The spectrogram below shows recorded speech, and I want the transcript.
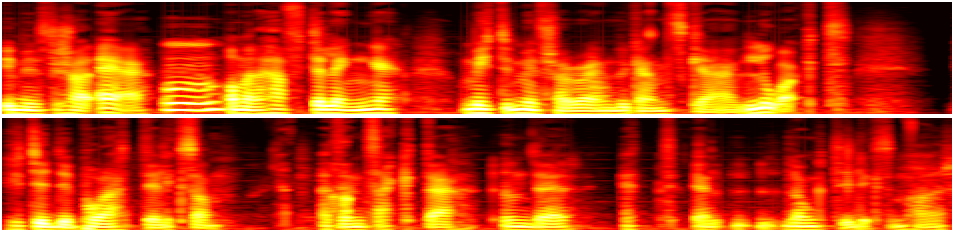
immunförsvar är. Mm. Om man har haft det länge. Och mitt immunförsvar var ändå ganska lågt. Det tyder på att det liksom att den sakta under ett, en lång tid liksom har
